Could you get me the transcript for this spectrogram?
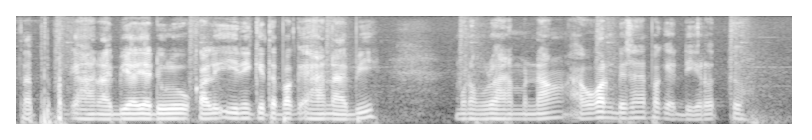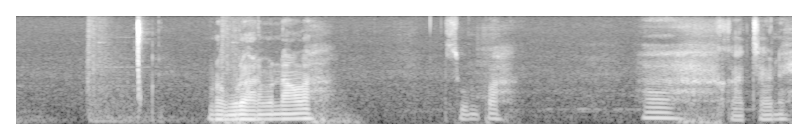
Tapi pakai Hanabi aja dulu. Kali ini kita pakai Hanabi. Mudah-mudahan menang. Aku kan biasanya pakai D-Rod tuh. Mudah-mudahan menang lah. Sumpah. Ah, kacau nih.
